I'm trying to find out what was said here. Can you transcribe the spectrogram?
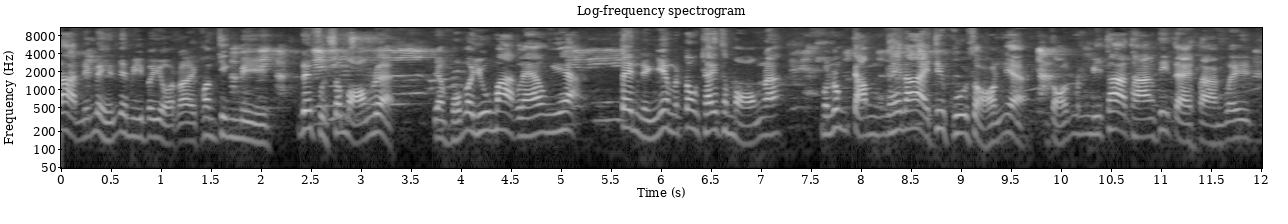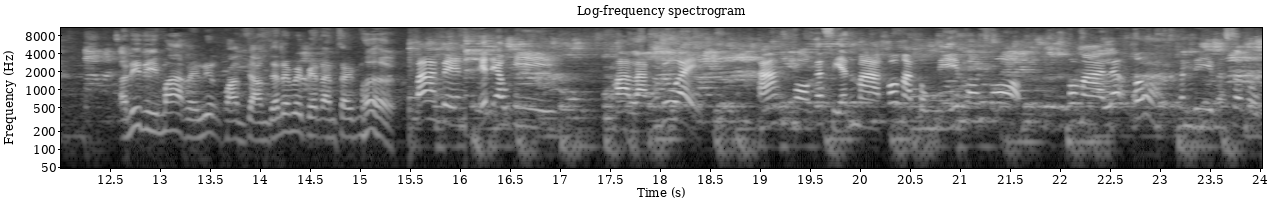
ลาดนี่ไม่เห็นจะมีประโยชน์อะไรความจริงมีได้ฝึกสมองด้วย อย่างผมอายุมากแล้วเงี้ยเต้นอย่างเงี้ยมันต้องใช้สมองนะ มันต้องจำให้ได้ที่ครูสอนเนี่ยสอนมันมีท่าทางที่แตกต่างไป อันนี้ดีมากเลยเรื่องความจำจะได้ไม่เป็นอัลไซเมอร์ ป้าเป็น SLE ผ่าหลังด้วยฮะพอเกษียณมาก็มาตรงนี้พ่อชอบพอมาแล้วเออ มันดีมันสนุก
